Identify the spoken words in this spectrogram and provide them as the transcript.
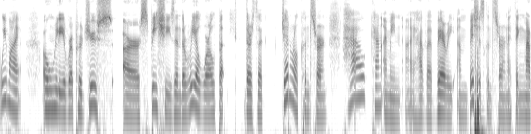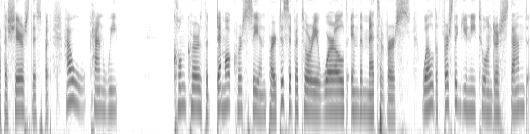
We might only reproduce our species in the real world, but there's a general concern. How can, I mean, I have a very ambitious concern. I think Marta shares this, but how can we conquer the democracy and participatory world in the metaverse? Well, the first thing you need to understand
